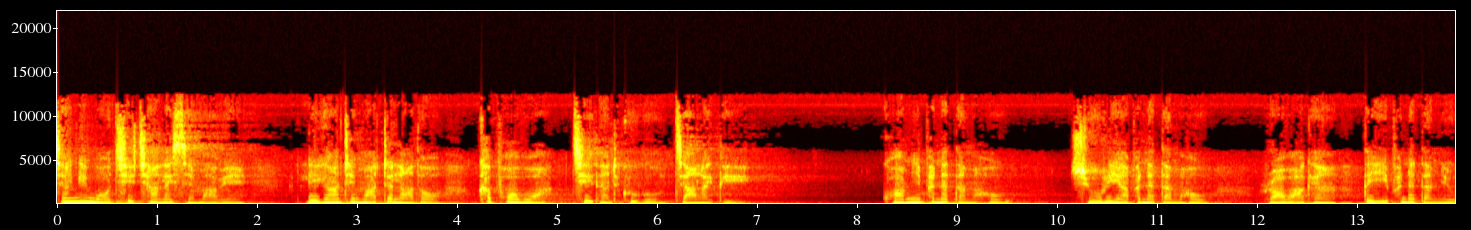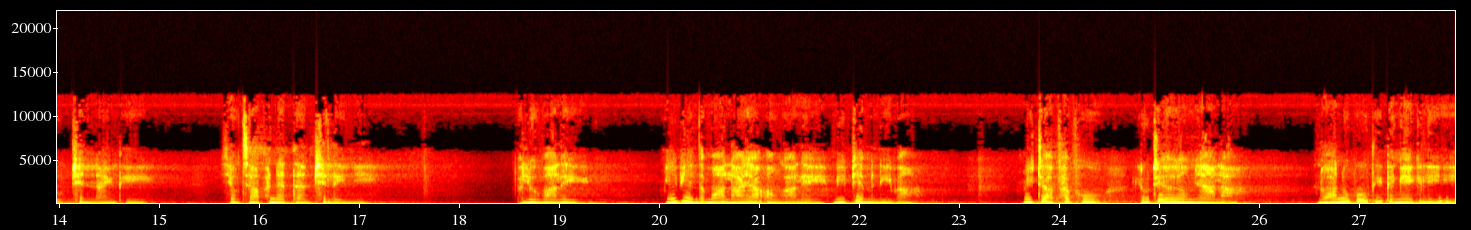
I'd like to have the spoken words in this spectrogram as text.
ကျန်းငင်းမောခြေချလိုက်စင်မှာပင်လှီကားထင်းမှတက်လာသောခပ်ဖွားဖွားခြေတံတစ်ခုကိုကြားလိုက်သည်ခွာမြင့်ဖက်နှက်တံမဟုတ်ယူရီးယားဖက်နှက်တံမဟုတ်ရာဘာကန်တရီဖက်နှက်တံမျိုးဖြစ်နိုင်သည်ယောက်ျားဖက်နှက်တံဖြစ်လိမ့်မည်ဘယ်လိုပါလဲမိပြင်သမားလာရအောင်ကလည်းမိပြစ်မနေပါမီတာဖတ်ဖို့ လူတယောက်ယောက်များလားနွားနုပုတ်တီတငယ်ကလေးဤ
